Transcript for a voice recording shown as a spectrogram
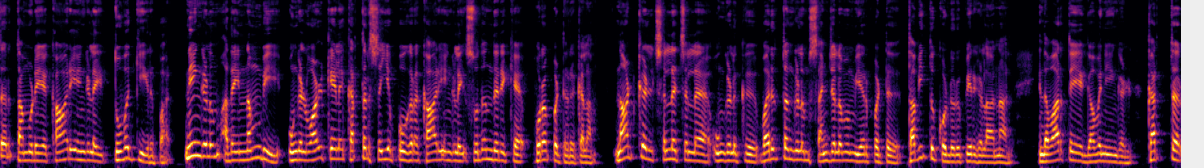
கர்த்தர் தம்முடைய காரியங்களை துவக்கி இருப்பார். நீங்களும் அதை நம்பி உங்கள் வாழ்க்கையில கர்த்தர் செய்ய போகிற காரியங்களை சுதந்திரிக்க புறப்பட்டிருக்கலாம். நாட்கள் செல்ல செல்ல உங்களுக்கு வருத்தங்களும் சஞ்சலமும் ஏற்பட்டு தவித்து கொண்டிருப்பீர்களானால் இந்த வார்த்தையை கவனியுங்கள். கர்த்தர்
